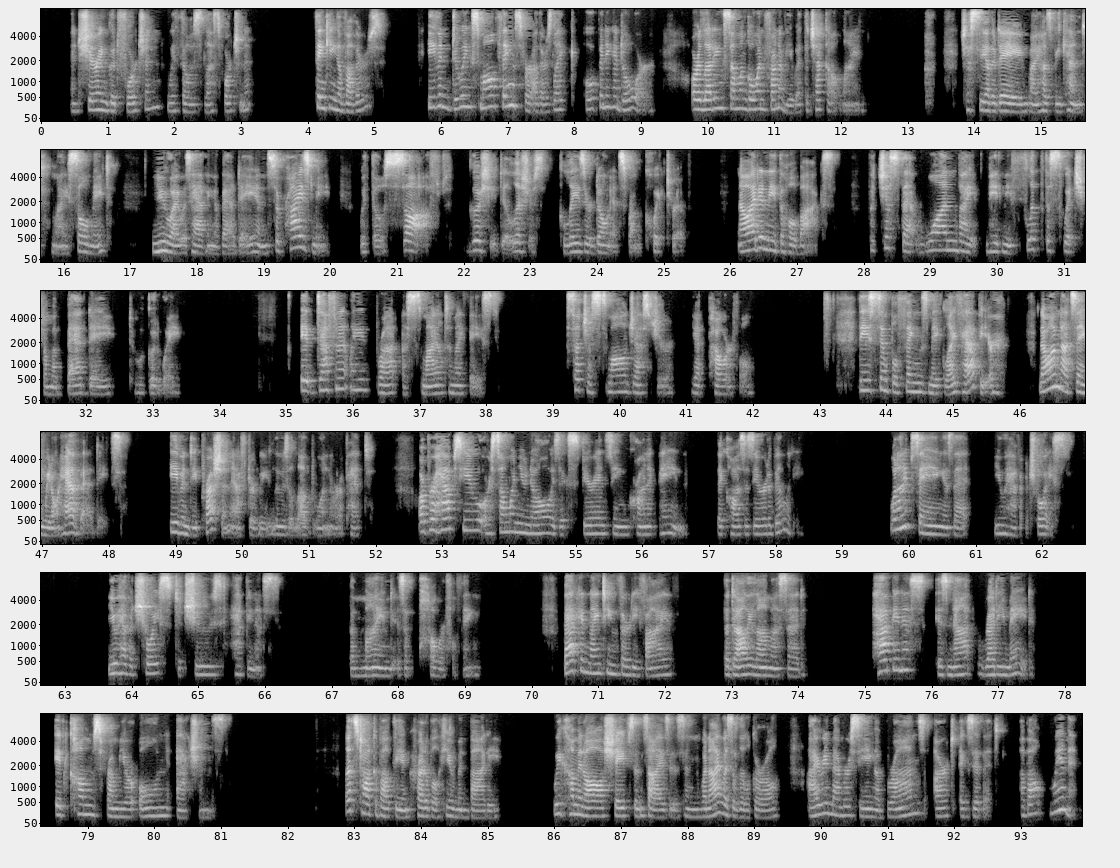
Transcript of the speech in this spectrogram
and sharing good fortune with those less fortunate, thinking of others, even doing small things for others like opening a door or letting someone go in front of you at the checkout line. Just the other day, my husband Kent, my soulmate, knew I was having a bad day and surprised me with those soft, gushy, delicious glazer donuts from QuikTrip. Now, I didn't eat the whole box, but just that one bite made me flip the switch from a bad day to a good way. It definitely brought a smile to my face such a small gesture, yet powerful. These simple things make life happier. Now, I'm not saying we don't have bad days, even depression after we lose a loved one or a pet. Or perhaps you or someone you know is experiencing chronic pain that causes irritability. What I'm saying is that you have a choice. You have a choice to choose happiness the mind is a powerful thing. Back in 1935, the Dalai Lama said, Happiness is not ready made, it comes from your own actions. Let's talk about the incredible human body. We come in all shapes and sizes, and when I was a little girl, I remember seeing a bronze art exhibit about women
